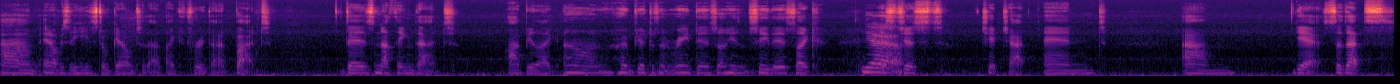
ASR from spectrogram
Um, and obviously he can still get onto that like through that, but there's nothing that I'd be like, oh, I hope Jeff doesn't read this or he doesn't see this. Like Yeah. it's just chit chat and um, yeah. So that's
